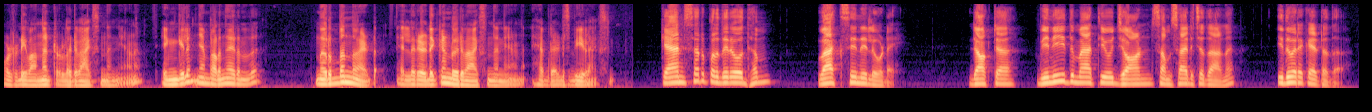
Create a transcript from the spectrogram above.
ഓൾറെഡി വന്നിട്ടുള്ള ഒരു വാക്സിൻ തന്നെയാണ്. എങ്കിലും ഞാൻ പറഞ്ഞു തരുന്നത് നിർബന്ധമായിട്ടും എല്ലാവരും എടുക്കേണ്ട ഒരു വാക്സിൻ തന്നെയാണ് ഹെപ്പറ്റൈറ്റിസ് ബി വാക്സിൻ ക്യാൻസർ പ്രതിരോധം വാക്സിനിലൂടെ. ഡോക്ടർ വിനീത് മാത്യു ജോൺ സംസാരിച്ചതാണ് ഇതുവരെ കേട്ടത്.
